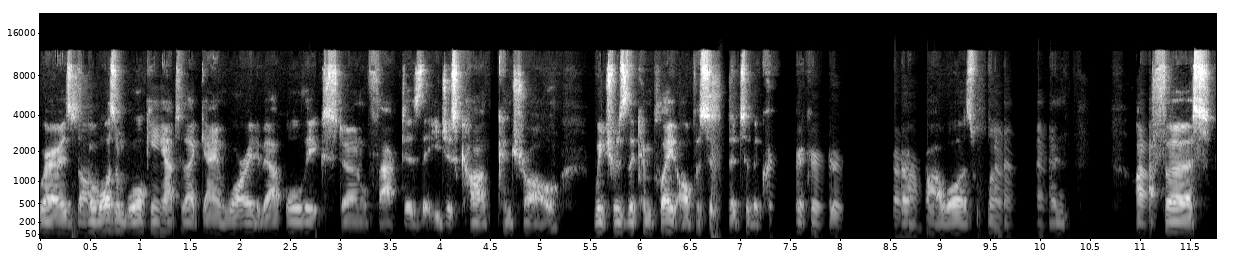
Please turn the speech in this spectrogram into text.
Whereas I wasn't walking out to that game worried about all the external factors that you just can't control, which was the complete opposite to the cricketer I was when I first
